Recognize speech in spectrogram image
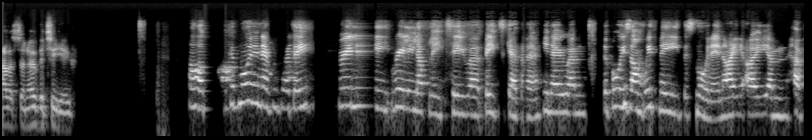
Alison, over to you. Oh, good morning, everybody really really lovely to uh, be together you know um, the boys aren't with me this morning i, I um, have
